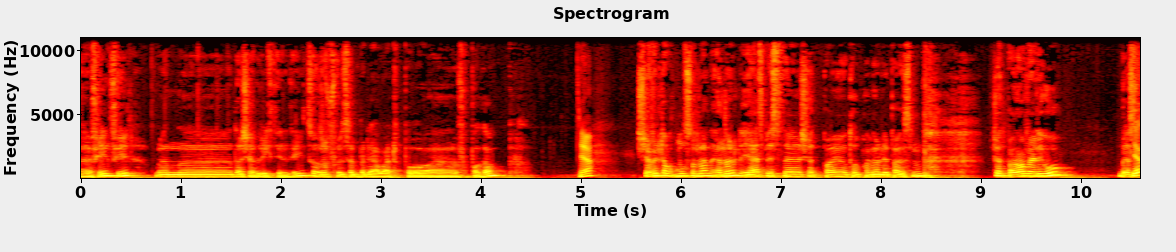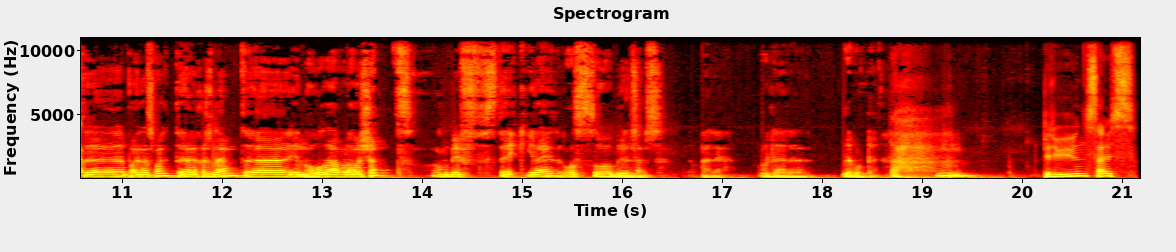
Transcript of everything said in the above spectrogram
Eh, fin fyr, men eh, det har skjedd viktigere ting. Så som for eksempel jeg har vært på fotballkamp. Ja. Sheffield tapte mot Sunderland 1-0. Jeg spiste kjøttpai og tok meg en øl i pausen. Kjøttpaien var veldig god. Beste paien jeg har smakt, det har jeg kanskje nevnt. Eh, innholdet der var da kjøtt, biff, stek, greier, og så brun saus. Hvor det. Det ble borte. Mm. Brun saus.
